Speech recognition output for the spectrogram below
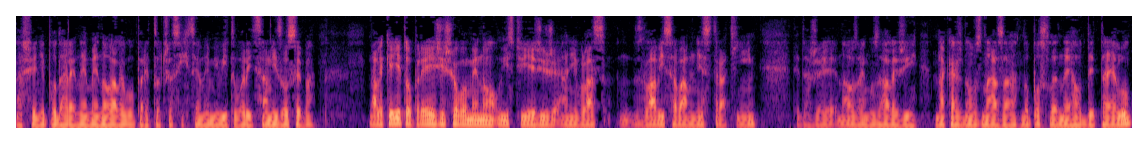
naše nepodarené meno alebo pre to, čo si chceme my vytvoriť sami zo seba. Ale keď je to pre Ježišovo meno, uistí Ježiš, že ani vlas z hlavy sa vám nestratí, teda že naozaj mu záleží na každom z nás a do posledného detailu.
